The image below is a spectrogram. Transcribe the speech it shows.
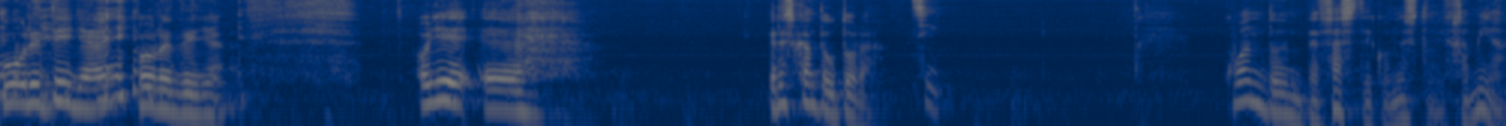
pobre tiña, ¿eh? Pobre tiña. Oye, eh, eres cantautora. Sí. ¿Cuándo empezaste con esto, hija mía?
